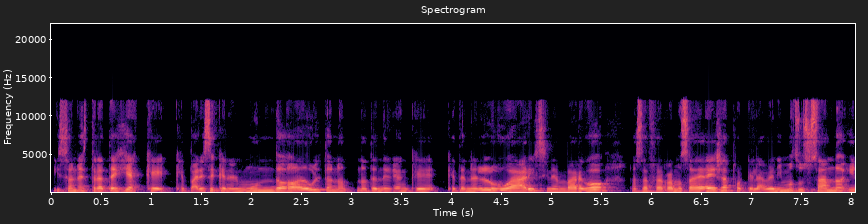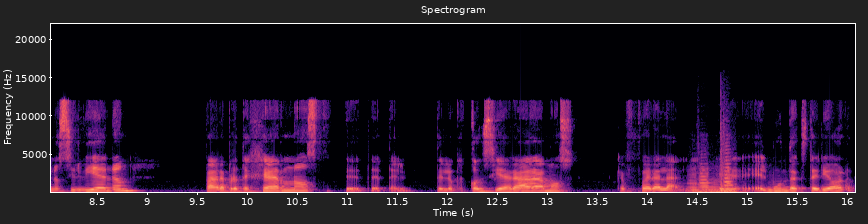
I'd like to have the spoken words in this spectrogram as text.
y son estrategias que, que parece que en el mundo adulto no, no tendrían que, que, tener lugar y sin embargo nos aferramos a ellas porque las venimos usando y nos sirvieron para protegernos de, de, de, de lo que consideráramos que fuera la, el mundo exterior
